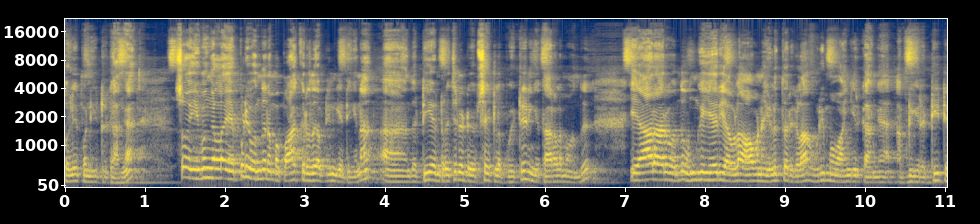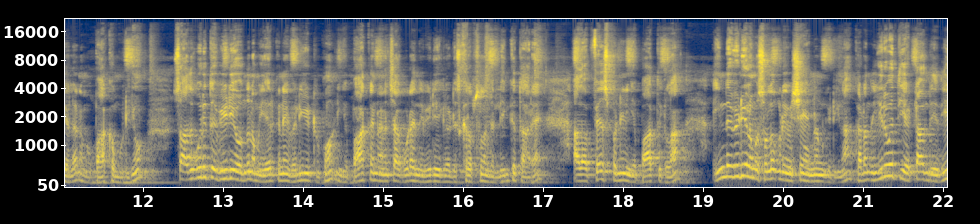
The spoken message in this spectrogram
தொழில் பண்ணிக்கிட்டு இருக்காங்க. ஸோ இவங்கெல்லாம் எப்படி வந்து நம்ம பார்க்குறது அப்படின்னு கேட்டிங்கன்னா இந்த டிஎன் ரெஜினட் வெப்சைட்டில் போயிட்டு நீங்கள் தாராளமாக வந்து யார் யார் வந்து உங்கள் ஏரியாவில் ஆவண எழுத்தர்களாக உரிமை வாங்கியிருக்காங்க அப்படிங்கிற டீட்டெயிலை நம்ம பார்க்க முடியும். ஸோ அது குறித்த வீடியோ வந்து நம்ம ஏற்கனவே வெளியிட்டிருக்கோம். நீங்கள் பார்க்க நினச்சா கூட இந்த வீடியோக்கில் டிஸ்கிரிப்ஷனில் அந்த லிங்க் தரேன். அதை ஃபேஸ் பண்ணி நீங்கள் பார்த்துக்கலாம். இந்த வீடியோ நம்ம சொல்லக்கூடிய விஷயம் என்னென்னு கேட்டிங்கன்னா கடந்த இருபத்தி எட்டாம் தேதி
